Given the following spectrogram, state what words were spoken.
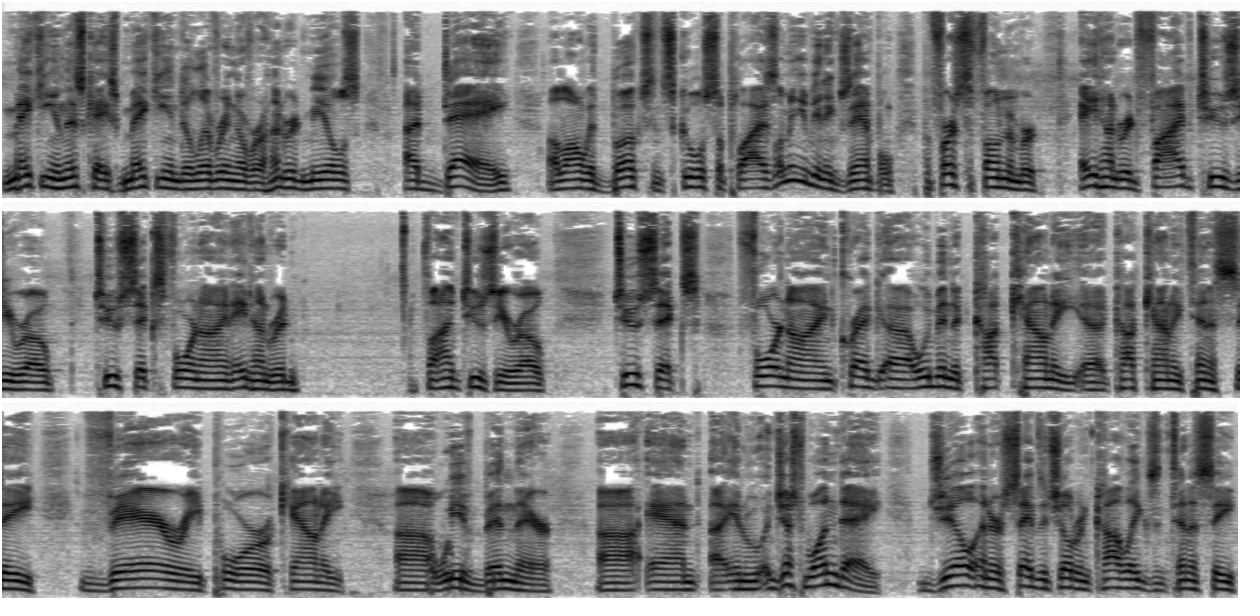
Making, in this case, making and delivering over 100 meals a day, along with books and school supplies. Let me give you an example. But first, the phone number, 800 520 2649. 800 520 2649. Craig, uh, we've been to Cocke County, uh, Cocke County, Tennessee. Very poor county. Uh, we've been there. Uh, and uh, in just one day, Jill and her Save the Children colleagues in Tennessee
